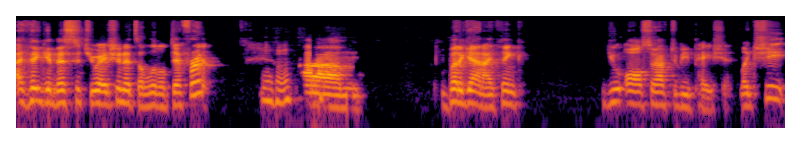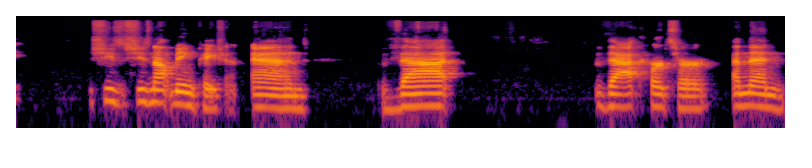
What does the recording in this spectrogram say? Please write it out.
I think in this situation, it's a little different. Mm-hmm. Um, but again, I think you also have to be patient. Like she, she's she's not being patient, and that that hurts her. And then,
